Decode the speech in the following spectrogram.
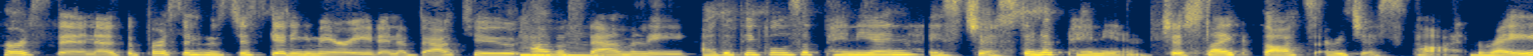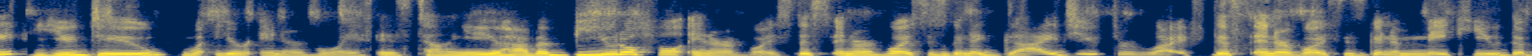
person, as the person who's just getting married and about to have mm-hmm. a family. Other people's opinion is just an opinion, just like thoughts are just thought, right? You do what your inner voice is telling you. You have a beautiful inner voice. This inner voice is going to guide you through life. This inner voice is going to make you the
